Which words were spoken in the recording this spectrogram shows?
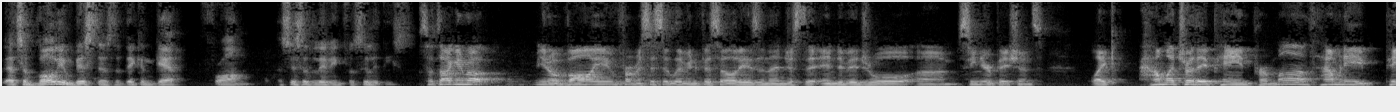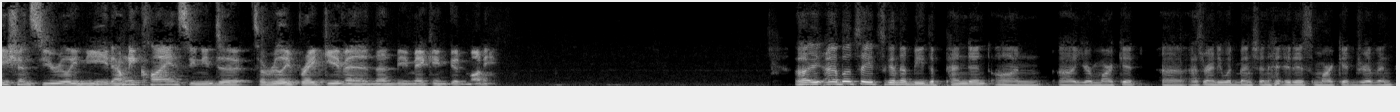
that's a volume business that they can get from assisted living facilities. So talking about you know volume from assisted living facilities and then just the individual um, senior patients, like how much are they paying per month? How many patients do you really need? How many clients do you need to to really break even and then be making good money? Uh, I would say it's going to be dependent on uh, your market. Uh, as Randy would mention, it is market driven.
